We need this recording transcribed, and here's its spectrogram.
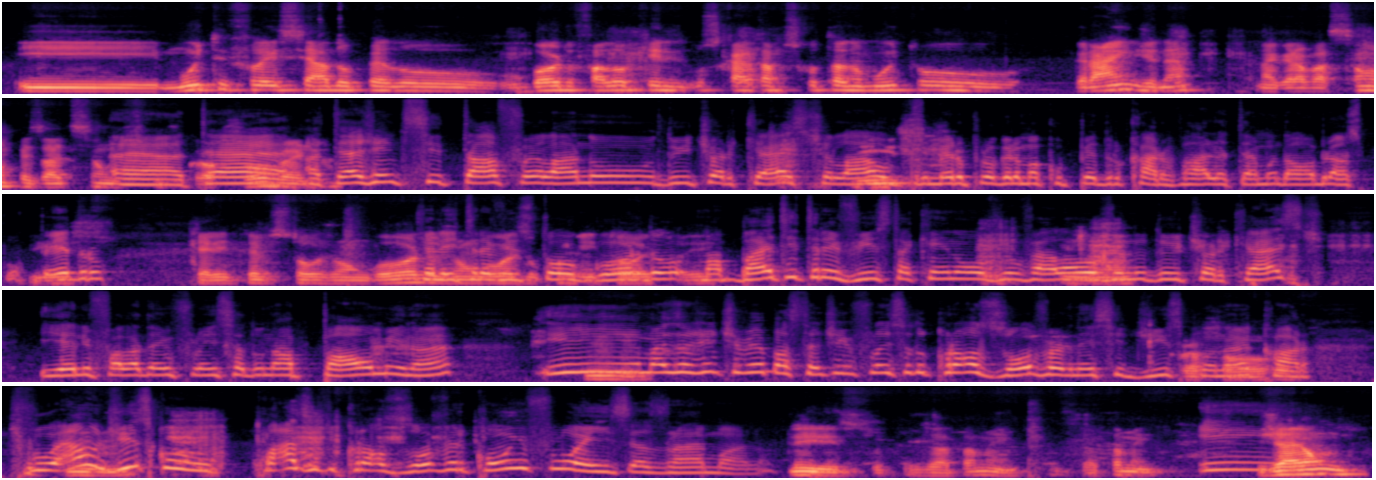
e muito influenciado pelo. O Gordo falou que os caras estavam escutando muito grind, né? Na gravação, apesar de ser um é, até, crossover. Né? Até a gente citar, foi lá no Do It Orcast, lá, Isso. o primeiro programa com o Pedro Carvalho, até mandar um abraço pro Pedro. Isso. Que ele entrevistou o João Gordo. Que ele entrevistou o Gordo. Uma baita entrevista, quem não ouviu, vai lá ouvindo o Do It Orcast. E ele fala da influência do Napalm, né? E, hum. Mas a gente vê bastante a influência do crossover nesse disco, né, crossover. né, cara? Tipo, é um uhum. disco quase de crossover com influências, né, mano? Isso, exatamente, exatamente. E... Já é um.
